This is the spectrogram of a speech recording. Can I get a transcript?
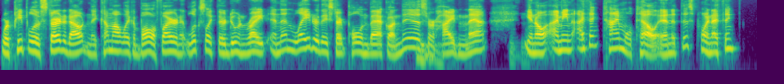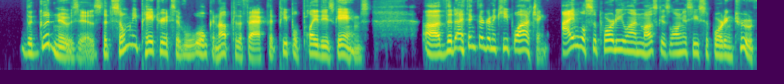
where people have started out and they come out like a ball of fire and it looks like they're doing right and then later they start pulling back on this mm-hmm. or hiding that mm-hmm. you know i mean i think time will tell and at this point i think the good news is that so many patriots have woken up to the fact that people play these games uh, that i think they're going to keep watching I will support Elon Musk as long as he's supporting truth.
